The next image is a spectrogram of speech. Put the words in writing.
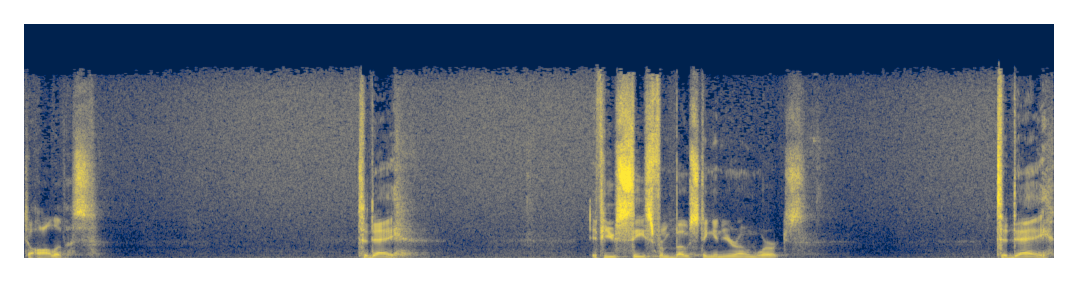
to all of us. Today, if you cease from boasting in your own works, Today,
